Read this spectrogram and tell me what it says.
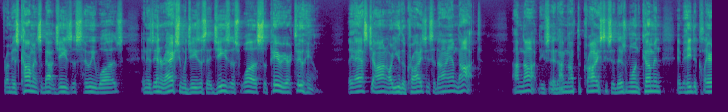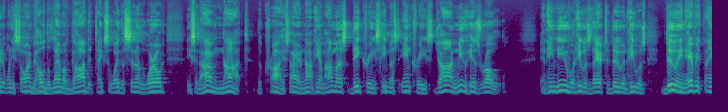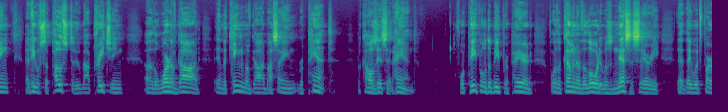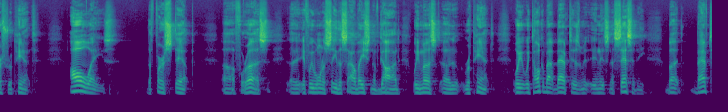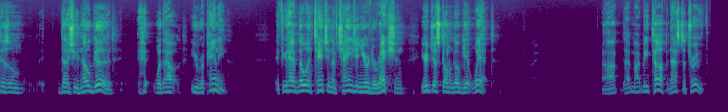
from his comments about Jesus, who he was, in his interaction with Jesus that Jesus was superior to him. They asked John, Are you the Christ? He said, I am not. I'm not. He said, I'm not the Christ. He said, There's one coming. And he declared it when he saw him Behold, the Lamb of God that takes away the sin of the world. He said, I'm not the Christ. I am not him. I must decrease. He must increase. John knew his role and he knew what he was there to do, and he was doing everything that he was supposed to by preaching uh, the Word of God in the kingdom of God by saying, Repent because it's at hand. For people to be prepared for the coming of the Lord, it was necessary that they would first repent. Always the first step uh, for us. Uh, if we want to see the salvation of God, we must uh, repent. We, we talk about baptism in its necessity, but baptism does you no good without you repenting. If you have no intention of changing your direction, you're just going to go get wet. Uh, that might be tough, but that's the truth.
